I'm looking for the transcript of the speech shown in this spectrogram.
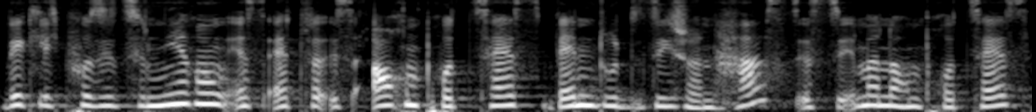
wirklich Positionierung ist etwa, ist auch ein Prozess, wenn du sie schon hast, ist sie immer noch ein Prozess,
